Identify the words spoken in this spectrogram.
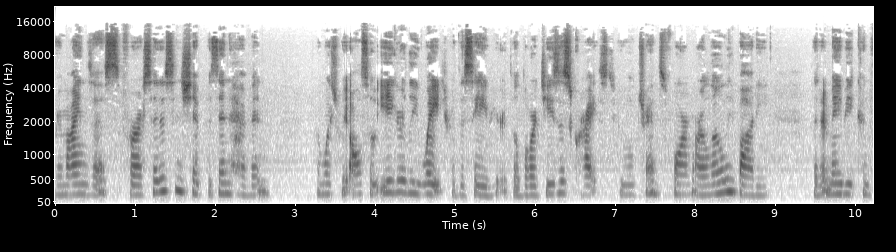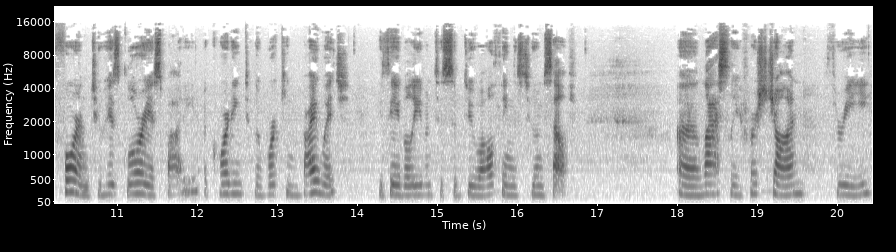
reminds us, For our citizenship is in heaven from which we also eagerly wait for the Savior, the Lord Jesus Christ, who will transform our lowly body, that it may be conformed to his glorious body, according to the working by which he is able even to subdue all things to himself. Uh, lastly, 1 John 3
